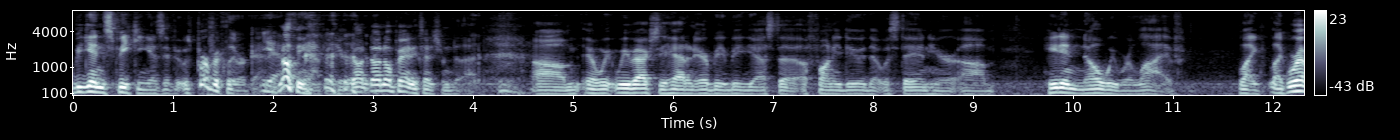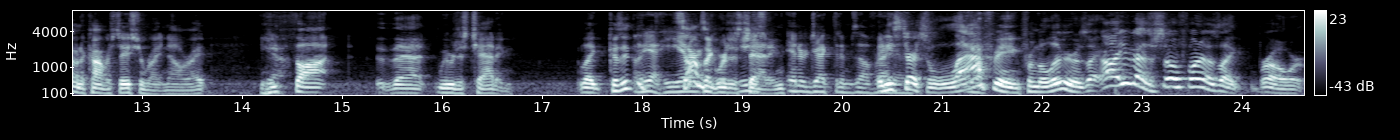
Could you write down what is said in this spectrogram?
begin speaking as if it was perfectly organic. Yeah. Nothing happened here. Don't, don't don't pay any attention to that. Um, and we, we've actually had an Airbnb guest, a, a funny dude that was staying here. Um, he didn't know we were live. Like like we're having a conversation right now, right? He Yeah. thought that we were just chatting. Like, because it, Oh yeah, it sounds inter- like we're just chatting. interjected himself right and he in. starts laughing from the living room. It's like, oh, you guys are so funny. I was like, bro, we're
